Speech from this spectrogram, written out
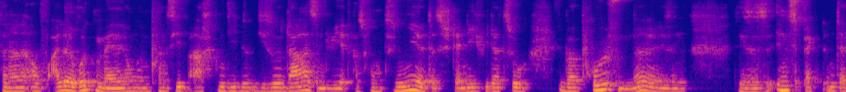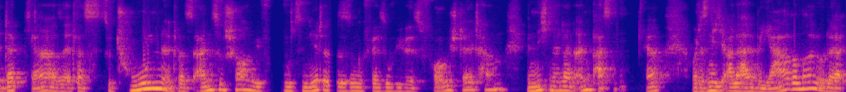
sondern auf alle Rückmeldungen im Prinzip achten, die, die so da sind, wie etwas funktioniert, das ständig wieder zu überprüfen, ne? Diesen, dieses Inspect and Adapt, ja, also etwas zu tun, etwas anzuschauen, wie funktioniert das, das ist ungefähr so, wie wir es vorgestellt haben, wenn nicht mehr dann anpassen, ja, aber das nicht alle halbe Jahre mal oder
